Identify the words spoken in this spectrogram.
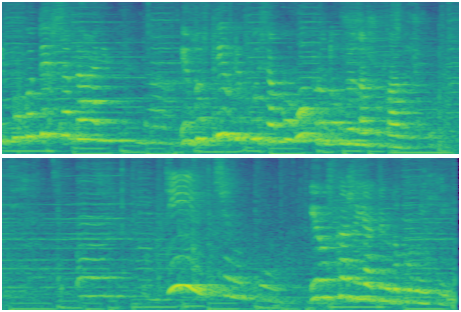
і покотився далі. І зустрів Вікуся, кого продовжує нашу казочку. Е, Дівчинку. І розкажи, як він допоміг їй.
